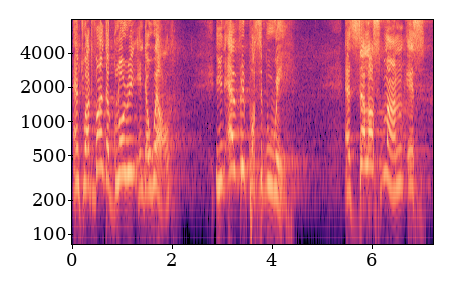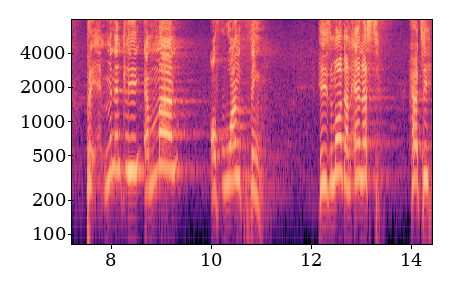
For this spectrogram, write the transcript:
and to advance the glory in the world in every possible way. A zealous man is preeminently a man of one thing. He is more than earnest, hearty,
